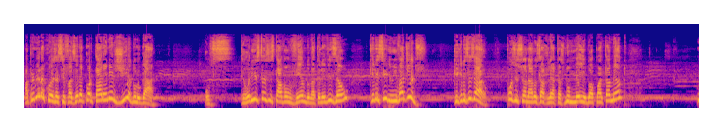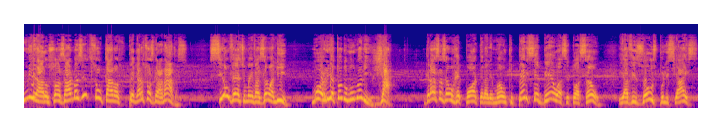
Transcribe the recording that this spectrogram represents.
a primeira coisa a se fazer é cortar a energia do lugar. Os terroristas estavam vendo na televisão que eles seriam invadidos. O que, que eles fizeram? Posicionaram os atletas no meio do apartamento, miraram suas armas e soltaram, pegaram suas granadas. Se houvesse uma invasão ali, morria todo mundo ali, já. Graças a um repórter alemão que percebeu a situação e avisou os policiais,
